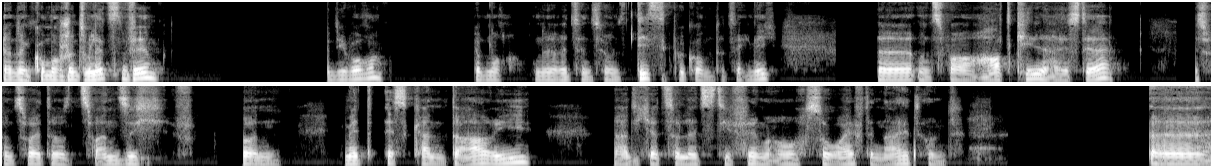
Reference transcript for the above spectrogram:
ja, dann kommen wir schon zum letzten Film für die Woche. Ich habe noch eine Rezensionsdisk bekommen tatsächlich. Äh, und zwar Hard Kill heißt der ist von 2020 von Matt Eskandari. Da hatte ich ja zuletzt die Filme auch Survive the Night und äh,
